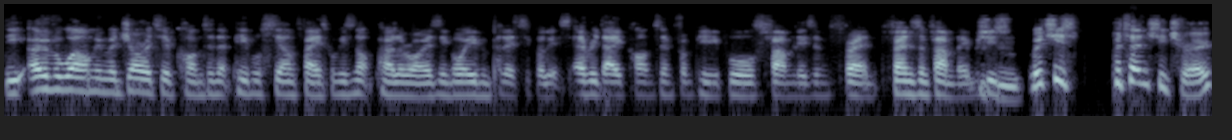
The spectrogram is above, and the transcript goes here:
The overwhelming majority of content that people see on Facebook is not polarizing or even political. It's everyday content from people's families and friend, friends and family, which is Mhm. which is potentially true.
